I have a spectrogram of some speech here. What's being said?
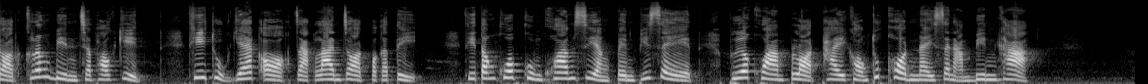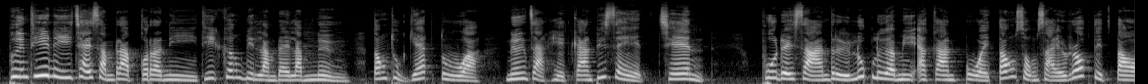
จอดเครื่องบินเฉพาะกิจ ที่ถูกแยกออกจากลานจอดปกติ ที่ต้องควบคุมความเสี่ยงเป็นพิเศษ เพื่อความปลอดภัยของทุกคนในสนามบินค่ะพื้นที่นี้ใช้สำหรับกรณีที่เครื่องบินลำใดลำหนึ่ง ต้องถูกแยกตัว เนื่องจากเหตุการณ์พิเศษ เช่น ผู้โดยสารหรือลูกเรือมีอาการป่วยต้องสงสัยโรคติดต่อ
